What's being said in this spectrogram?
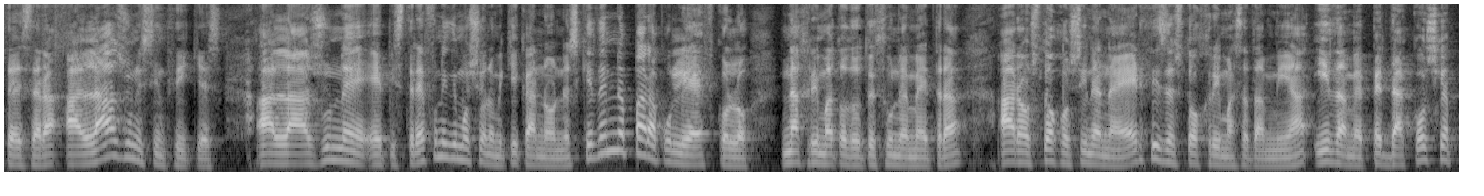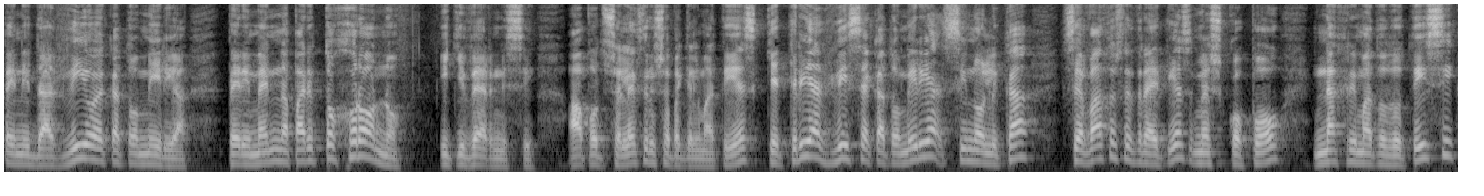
2024 αλλάζουν οι συνθήκες, αλλάζουν επιστρέφουν οι δημοσιονομικοί κανόνες και δεν είναι πάρα πολύ εύκολο να χρηματοδοτηθούν μέτρα. Άρα ο στόχος είναι να έρθει ζεστό χρήμα στα ταμεία. Είδαμε 552 εκατομμύρια περιμένει να πάρει το χρόνο η κυβέρνηση από τους ελεύθερους επαγγελματίες και 3 δισεκατομμύρια συνολικά σε βάθος τετραετίας με σκοπό να χρηματοδοτήσει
